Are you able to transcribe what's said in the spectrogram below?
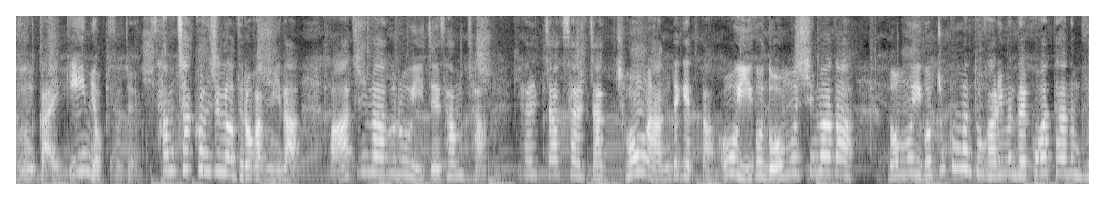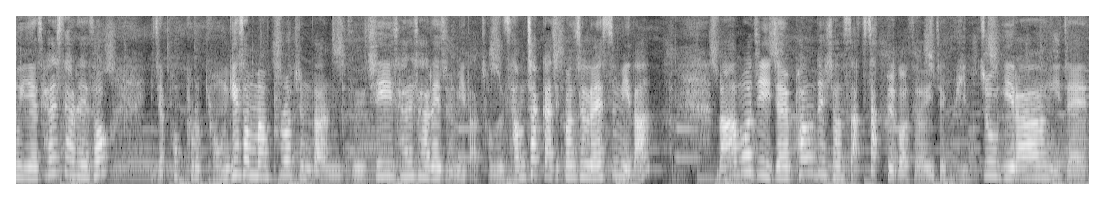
눈가에 끼임이 없어져요. 3차 컨실러 들어갑니다. 마지막으로 이제 3차 살짝 살짝 정 안되겠다. 어 이거 너무 심하다. 너무 이거 조금만 더 가리면 될 것 같아 하는 부위에 살살 해서 이제 퍼프로 경계선만 풀어준다는 듯이 살살 해줍니다. 저는 3차까지 컨실러 했습니다. 나머지 이제 파운데이션 싹싹 긁어서요 이제 귀 쪽이랑 이제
